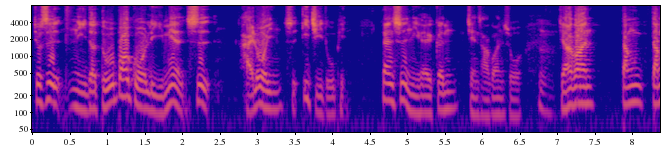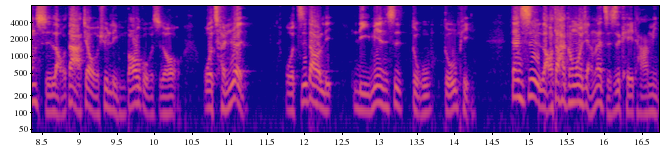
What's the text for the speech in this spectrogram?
就是你的毒包裹里面是海洛因，是一级毒品，但是你可以跟检察官说，检察官。当当时老大叫我去领包裹的时候，我承认我知道里里面是毒毒品，但是老大跟我讲那只是 K 他命，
